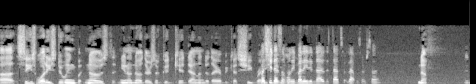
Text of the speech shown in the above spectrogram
uh sees what he's doing but knows that, you know, no there's a good kid down under there because she raised him. But she doesn't want anybody to know that that's that was her son. No. Okay.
